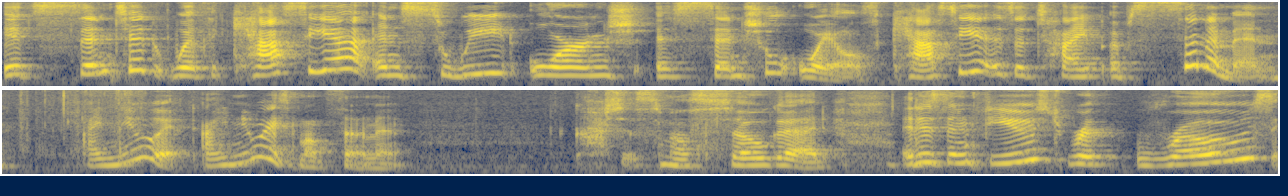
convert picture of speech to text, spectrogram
It's scented with cassia and sweet orange essential oils. Cassia is a type of cinnamon. I knew it. I knew I smelled cinnamon. Gosh, it smells so good. It is infused with rose,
